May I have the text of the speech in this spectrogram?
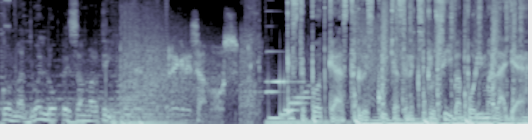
Con Manuel López San Martín. Regresamos. Este podcast lo escuchas en exclusiva por Himalaya.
